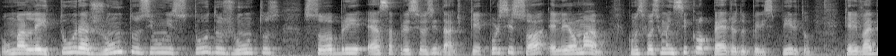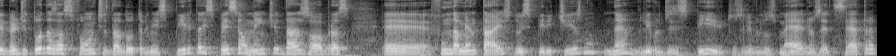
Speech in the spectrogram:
uma leitura juntos e um estudo juntos sobre essa preciosidade, porque por si só ele é uma como se fosse uma enciclopédia do perispírito que ele vai beber de todas as fontes da doutrina espírita, especialmente das obras é, fundamentais do Espiritismo, né? livro dos Espíritos, livro dos Médiuns, etc.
